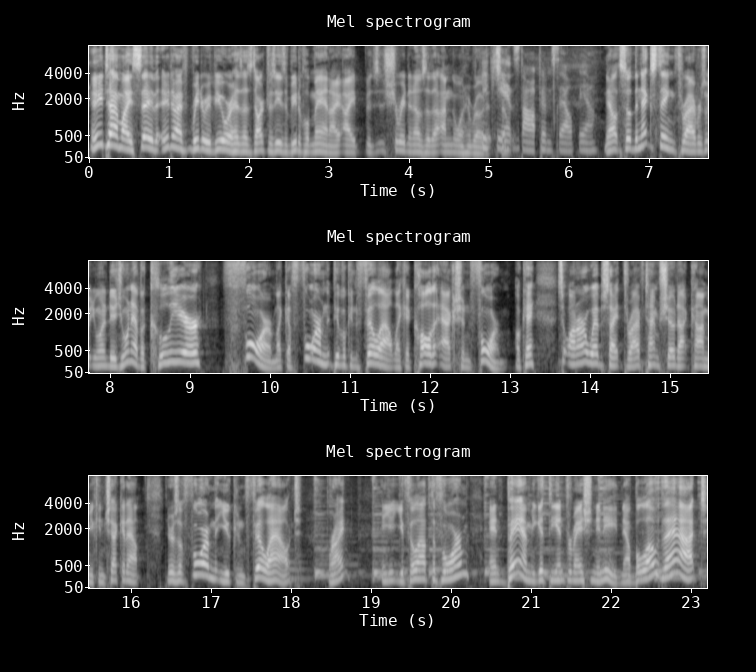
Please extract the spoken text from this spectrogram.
anytime I say that, anytime I read a review where it says Dr. Z is a beautiful man, I, I Sharita knows that I'm the one who wrote He it. He can't stop himself. Yeah. Now, so the next thing, Thrivers, what you want to do is you want to have a clear form, like a form that people can fill out, like a call to action form. Okay. So on our website, thrivetimeshow.com, you can check it out. There's a form that you can fill out, right? And You, you fill out the form, and bam, you get the information you need. Now, below that,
